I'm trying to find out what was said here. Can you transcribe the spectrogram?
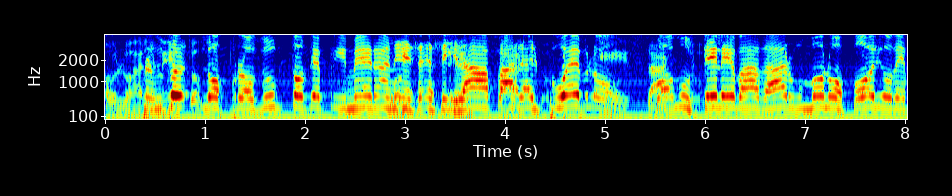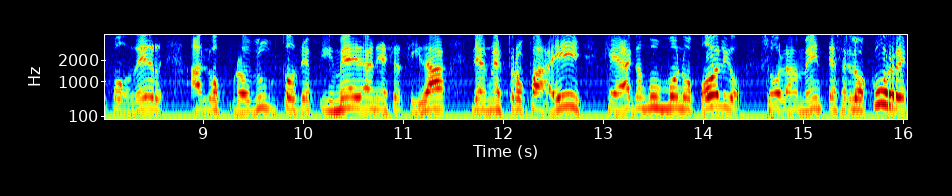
Con los Productos- alimentos. los productos de primera Con- necesidad para el pueblo. exacto. ¿Cómo usted le va a dar un monopolio de poder a los productos de primera necesidad de nuestro país? Que hagan un monopolio. Solamente se le ocurre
